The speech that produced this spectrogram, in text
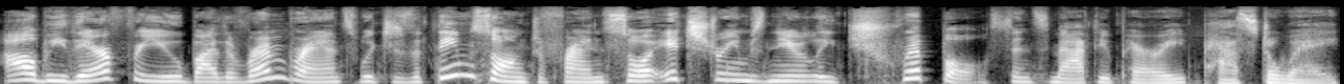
I'll Be There For You by the Rembrandts, which is a theme song to Friends, saw its streams nearly triple since Matthew Perry passed away.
